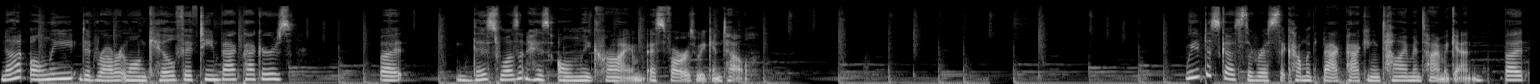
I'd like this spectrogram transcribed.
Not only did Robert Long kill 15 backpackers, but this wasn't his only crime, as far as we can tell. We've discussed the risks that come with backpacking time and time again, but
